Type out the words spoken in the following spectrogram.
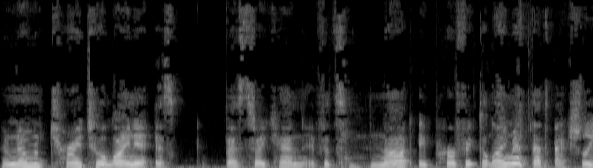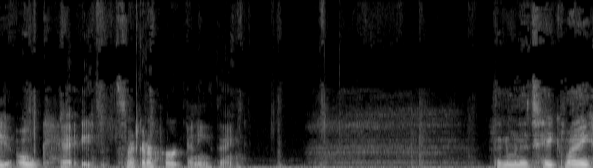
And I'm going to try to align it as best I can. If it's not a perfect alignment, that's actually okay. It's not going to hurt anything. Then I'm going to take my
